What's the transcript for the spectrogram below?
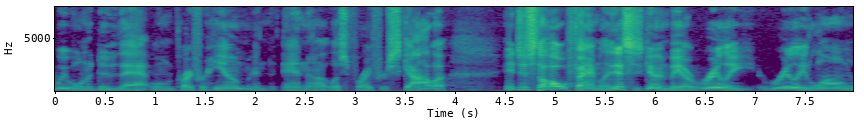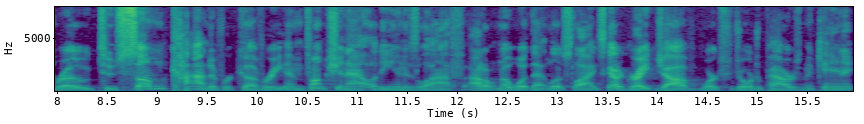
we want to do that. We want to pray for him, and and uh, let's pray for Skyla. And just the whole family. This is going to be a really, really long road to some kind of recovery and functionality in his life. I don't know what that looks like. He's got a great job, works for Georgia Powers mechanic.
